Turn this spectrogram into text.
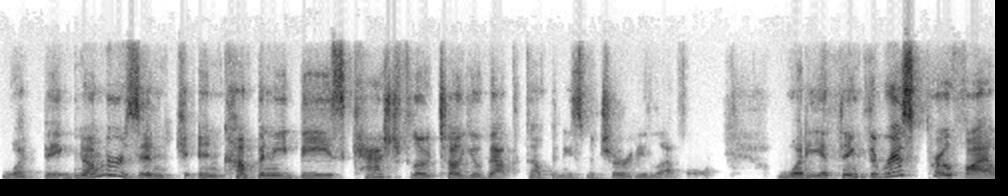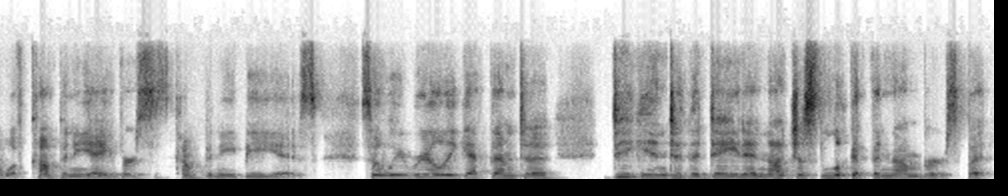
What big numbers in, in company B's cash flow tell you about the company's maturity level? What do you think the risk profile of company A versus company B is? So we really get them to dig into the data, not just look at the numbers, but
